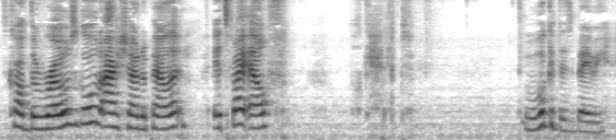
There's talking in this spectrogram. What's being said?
It's called the Rose Gold Eyeshadow Palette. It's by e.l.f. Look at it. Look at this baby.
